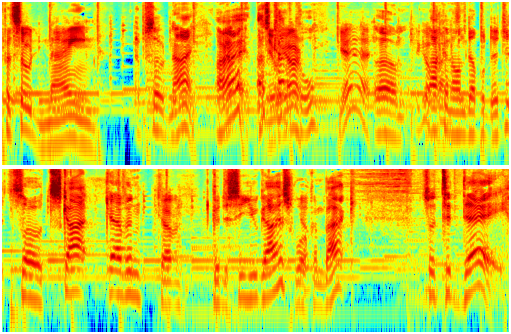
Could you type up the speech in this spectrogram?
episode nine. Episode nine. All right, that's Here we kind of are. cool. Yeah. Um, They go knocking on double digits. So Scott, Kevin, Kevin. good to see you guys. Welcome back. So today,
